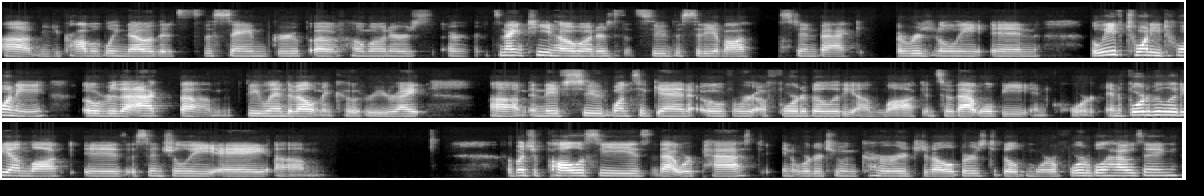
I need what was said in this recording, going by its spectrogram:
um, you probably know that it's the same group of homeowners, or it's 19 homeowners that sued the city of Austin back originally in, I believe, 2020 over the act, um, the land development code rewrite. Um, and they've sued once again over affordability unlock, and so that will be in court. And affordability unlocked is essentially a um, a bunch of policies that were passed in order to encourage developers to build more affordable housing.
